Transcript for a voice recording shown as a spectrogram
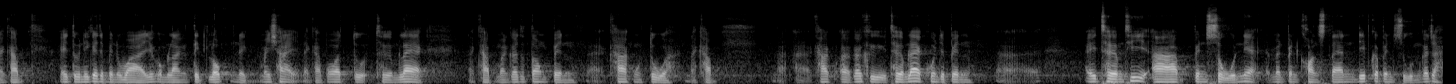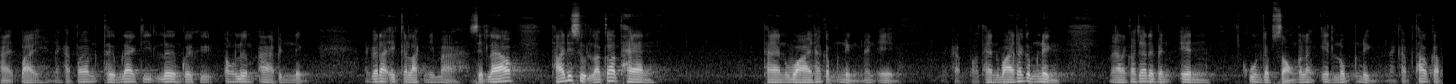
นะครับไอตัวนี้ก็จะเป็น y ยกกำลังติดลบ 1 ไม่ใช่นะครับ เพราะว่าตัวเทอมแรกนะครับมันก็จะต้องเป็นอ่าค่าคงตัวนะครับค่าก็คือเทอมแรกควรจะเป็นไอ้เทอมที่ r เป็น0เนี่ยมันเป็น constant diff ก็เป็น0มันก็จะหายไปนะครับเพราะเทอมแรกที่เริ่มก็คือต้องเริ่ม r เป็น1ก็ได้เอกลักษณ์นี้มา เสร็จแล้วท้ายที่สุดเราก็แทนแทน y เท่ากับ 1 นั่นเองนะครับพอแทน y เท่ากับ1นะเราก็จะได้เป็น n คูณกับ 2กำลัง n ลบ1นะครับเท่ากับ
